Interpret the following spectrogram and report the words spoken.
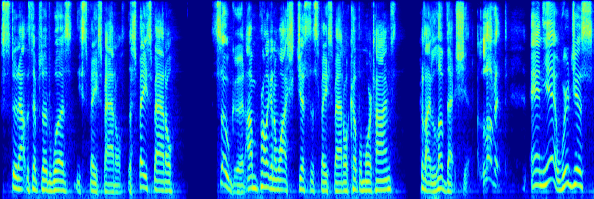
stood out this episode was the space battle. The space battle, so good. I'm probably going to watch just the space battle a couple more times because I love that shit. I love it. And yeah, we're just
